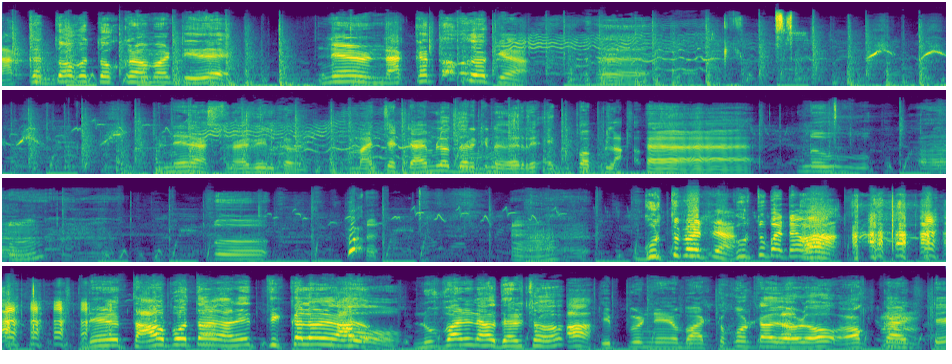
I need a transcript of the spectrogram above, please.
నక్క తోక తొక్కడం అంటే ఇదే. నేను నక్కతో దొక్కిన నేను వస్తున్నా వీల్ కవి. మంచి టైంలో దొరికిన వెర్రి ఎగ్ పప్పులా. నువ్వు గుర్తుపెట్టిన? గుర్తుపట్టావా? నేను తాగుపోతాను కానీ తిక్కలోనే కాదు. నువ్వని నాకు తెలుసు. ఇప్పుడు నేను పట్టుకుంటా చూడు ఒక్కటి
